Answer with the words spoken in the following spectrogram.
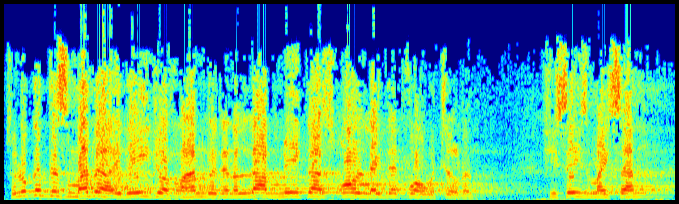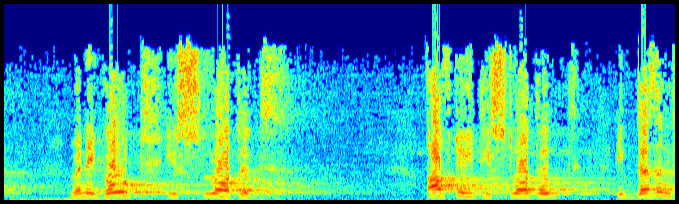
So look at this mother at the age of 100 and Allah make us all like that for our children. She says, my son, when a goat is slaughtered, after it is slaughtered, it doesn't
